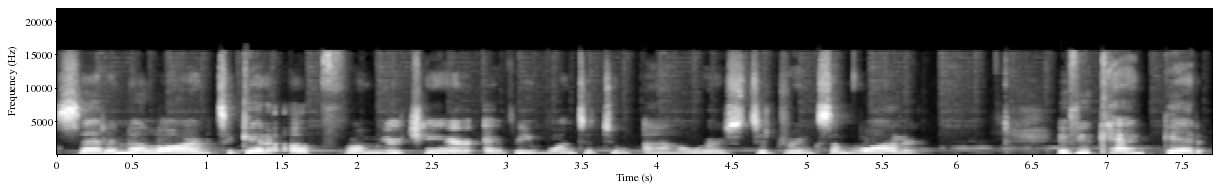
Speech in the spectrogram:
Set an alarm to get up from your chair every one to two hours to drink some water. If you can't get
